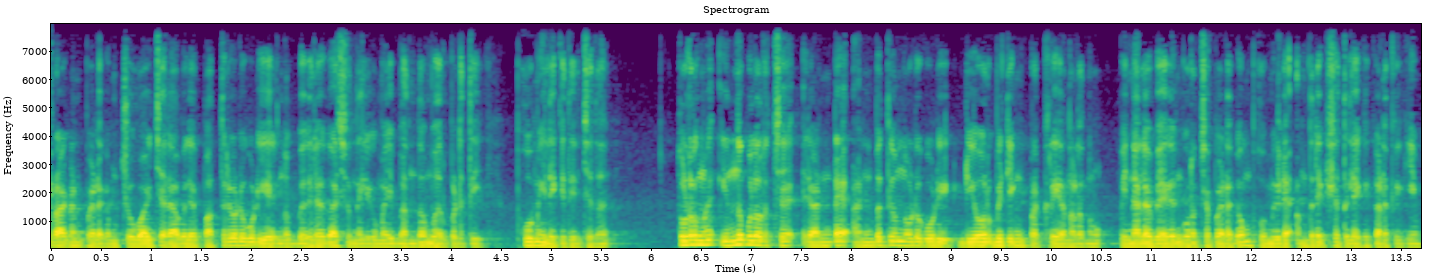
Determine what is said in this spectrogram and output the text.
ഡ്രാഗൺ പേടകം ചൊവ്വാഴ്ച രാവിലെ പത്തരയോടുകൂടിയായിരുന്നു ബഹിരാകാശ നിലയുമായി ബന്ധം വേർപ്പെടുത്തി ഭൂമിയിലേക്ക് തിരിച്ചത്. തുടർന്ന് ഇന്ന് പുലർച്ചെ രണ്ട് അൻപത്തിയൊന്നോടുകൂടി ഡിയോർബിറ്റിംഗ് പ്രക്രിയ നടന്നു. പിന്നാലെ വേഗം കുറച്ച പേടകം ഭൂമിയുടെ അന്തരീക്ഷത്തിലേക്ക് കടക്കുകയും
